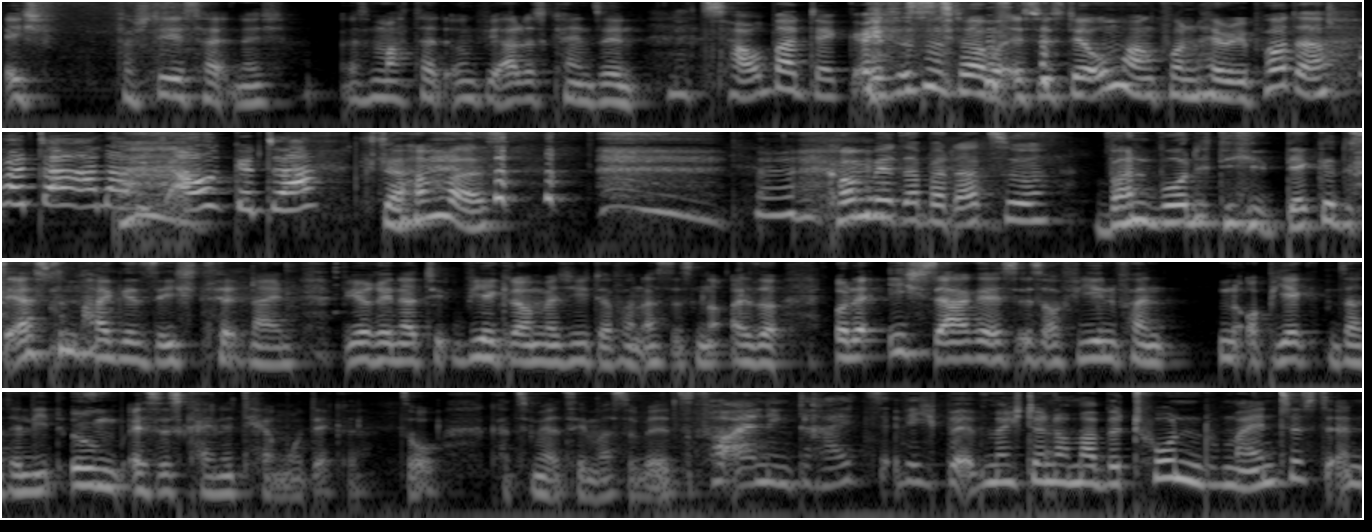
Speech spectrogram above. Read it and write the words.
Ich verstehe es halt nicht. Es macht halt irgendwie alles keinen Sinn. Eine Zauberdecke. Es ist eine Zauber, es ist der Umhang von Harry Potter. Daran habe ich auch gedacht. Da haben wir es. Kommen wir jetzt aber dazu, wann wurde die Decke das erste Mal gesichtet? Nein, wir, wir glauben natürlich davon, dass es noch, also, oder ich sage, es ist auf jeden Fall ein Objekt, ein Satellit, irgend, es ist keine Thermodecke. So, kannst du mir erzählen, was du willst. Vor allen Dingen 13. Ich möchte nochmal betonen, du meintest äh,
